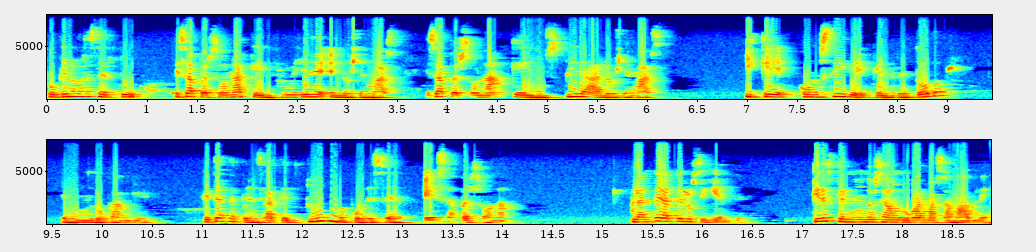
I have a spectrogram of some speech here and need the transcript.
¿Por qué no vas a ser tú esa persona que influye en los demás, esa persona que inspira a los demás y que consigue que entre todos el mundo cambie. ¿Qué te hace pensar que tú no puedes ser esa persona? Plantéate lo siguiente. ¿Quieres que el mundo sea un lugar más amable?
